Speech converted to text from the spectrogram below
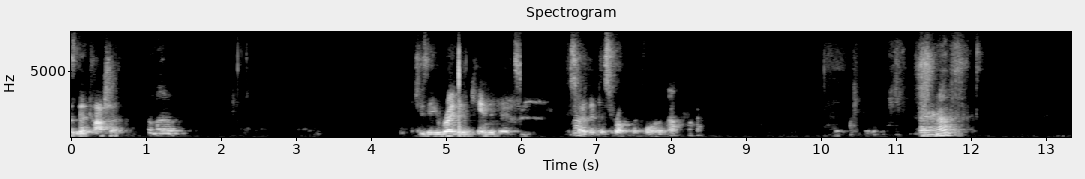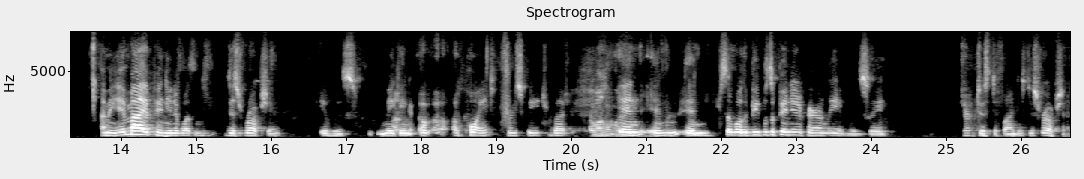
This is Natasha. Hello. She's a write-in candidate. Decided to disrupt the forum. Oh, fair enough. I mean, in my opinion, it wasn't disruption. it was making a, a- a point, free speech, but I wasn't like, in, in, in some other people's opinion, apparently it was a, Sure. just defined as disruption.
